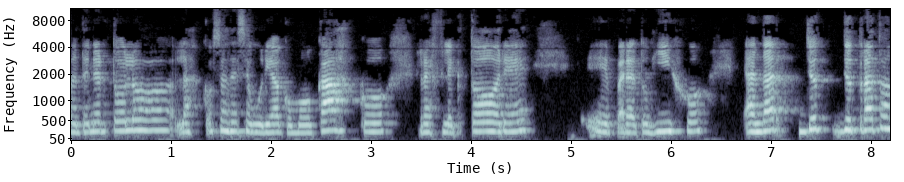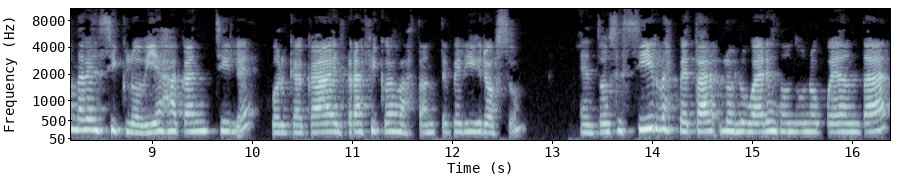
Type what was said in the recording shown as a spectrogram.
mantener todas las cosas de seguridad como casco, reflectores para tus hijos. Andar, yo, yo trato de andar en ciclovías acá en Chile porque acá el tráfico es bastante peligroso. Entonces sí respetar los lugares donde uno puede andar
